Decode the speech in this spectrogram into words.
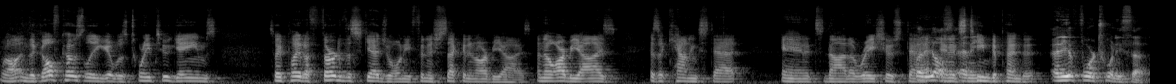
Well, in the Gulf Coast League, it was 22 games. So he played a third of the schedule and he finished second in RBIs. I know RBIs is a counting stat and it's not a ratio stat also- and it's and he- team dependent. And he hit 427.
